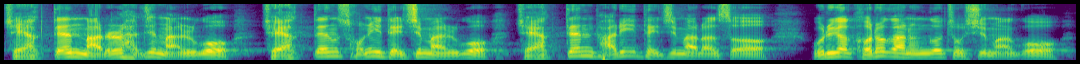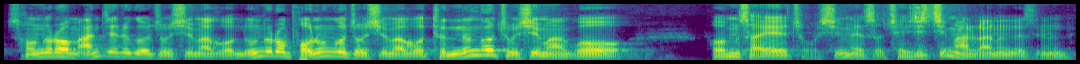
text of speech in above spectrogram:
죄악된 말을 하지 말고 죄악된 손이 되지 말고 죄악된 발이 되지 말아서 우리가 걸어가는 거 조심하고 손으로 만지는 거 조심하고 눈으로 보는 거 조심하고 듣는 거 조심하고 범사에 조심해서 죄짓지 말라는 것입니다.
